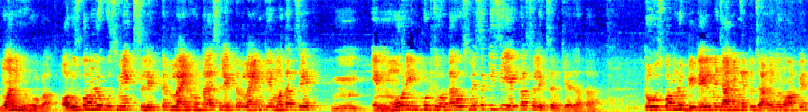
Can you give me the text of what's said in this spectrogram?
वन ही होगा। और उसको हम लोग उसमें एक सिलेक्टर लाइन होता है। सिलेक्टर लाइन के मदद से मोर mm, इनपुट जो होता है उसमें से किसी एक का सिलेक्शन किया जाता है। तो उसको हम लोग डिटेल में जानेंगे तो जानेंगे वहाँ पे।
